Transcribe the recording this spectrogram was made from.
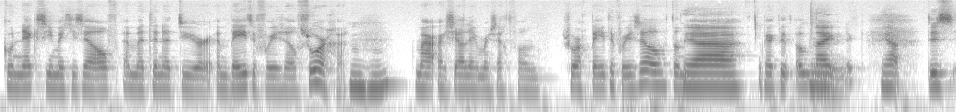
connectie met jezelf en met de natuur. En beter voor jezelf zorgen. Mhm. Maar als je alleen maar zegt van, zorg beter voor jezelf. Dan Ja, werkt het ook Nee. moeilijk. ja. Dus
